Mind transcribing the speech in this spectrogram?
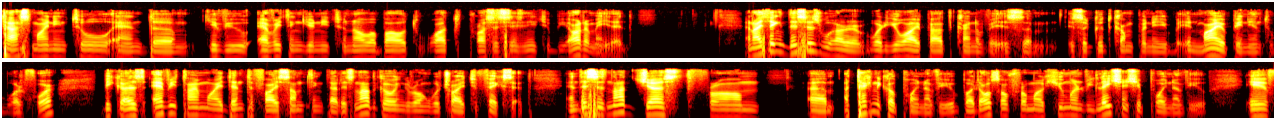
task mining tool and um, give you everything you need to know about what processes need to be automated. And I think this is where where UiPath kind of is um, is a good company, in my opinion, to work for, because every time we identify something that is not going wrong, we try to fix it. And this is not just from um, a technical point of view, but also from a human relationship point of view. If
